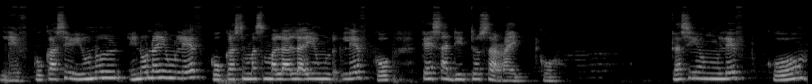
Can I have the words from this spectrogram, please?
left ko. Kasi yun, inuna yung left ko kasi mas malala yung left ko kaysa dito sa right ko. Kasi yung left ko,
